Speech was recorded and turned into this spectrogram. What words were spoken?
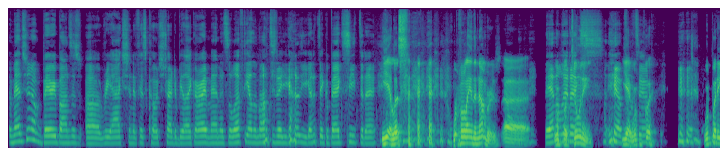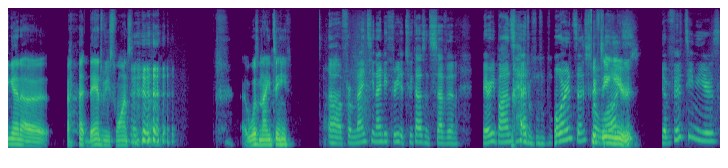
Imagine um, Barry Bonds' uh, reaction if his coach tried to be like, "All right, man, it's a lefty on the mound today. You gotta, you gotta take a back seat today." Yeah, let's. we're playing the numbers. Uh, the analytics. We're platooning. Yeah, yeah, platoon. we're put, we're putting in uh Dansby Swanson. Uh, it was 19. Uh, from 1993 to 2007, Barry Bonds had more intentional 15 walks. years. Yeah, 15 years.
